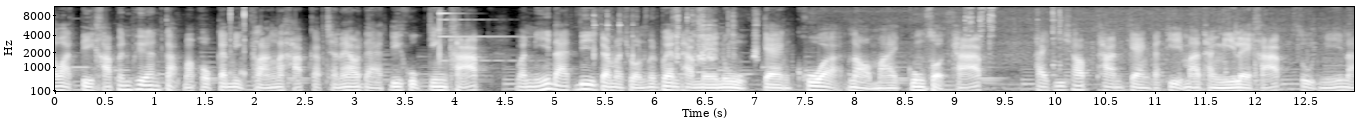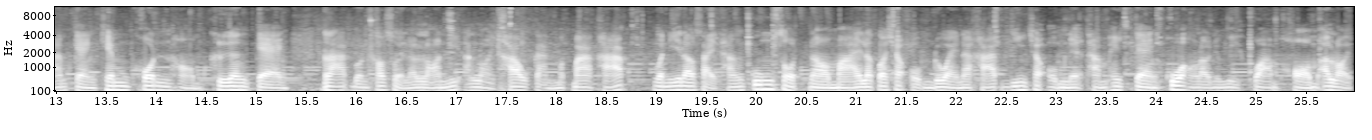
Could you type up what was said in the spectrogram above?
สวัสดีครับเพื่อนๆ กลับมาพบกันอีกครั้งนะครับ กับช anel Daddy Cooking ครับ วันนี้ Daddy จะมาชวนเพื่อนๆทำเมนู แกงคั่วหน่อไม้กุ้งสดครับ ใครที่ชอบทานแกงกะทิมาทางนี้เลยครับ สูตรนี้น้ำแกงเข้มข้นหอมเครื่องแกง ราดบนข้าวสวยร้อนๆนี่อร่อยเข้ากันมากๆครับ วันนี้เราใส่ทั้งกุ้งสดหน่อไม้แล้วก็ชะอมด้วยนะครับ ยิ่งชะอมเนี่ยทำให้แกงคั่วของเราเนี่ยมีความหอมอร่อย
